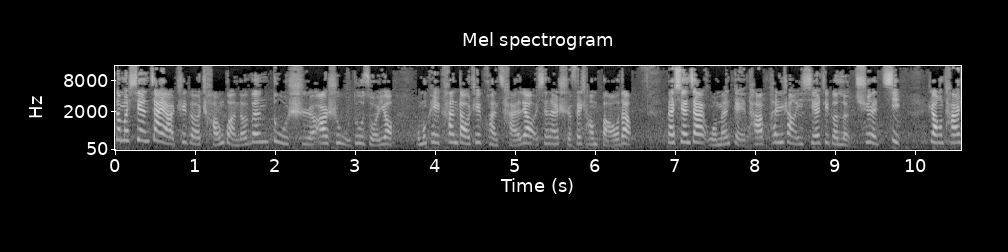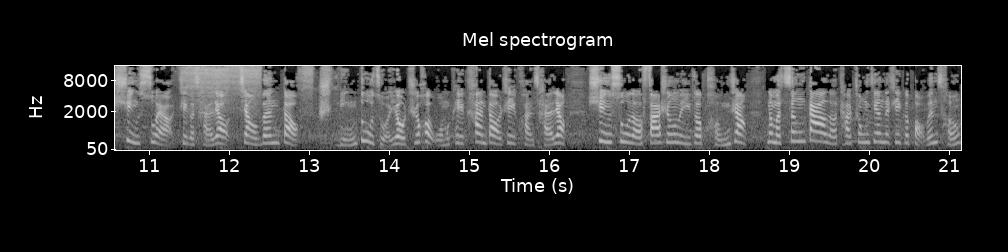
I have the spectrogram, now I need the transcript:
那么现在啊，这个场馆的温度是二十五度左右，我们可以看到这款材料现在是非常薄的。那现在我们给它喷上一些这个冷却剂，让它迅速呀，这个材料降温到零度左右之后，我们可以看到这款材料迅速的发生了一个膨胀，那么增大了它中间的这个保温层，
